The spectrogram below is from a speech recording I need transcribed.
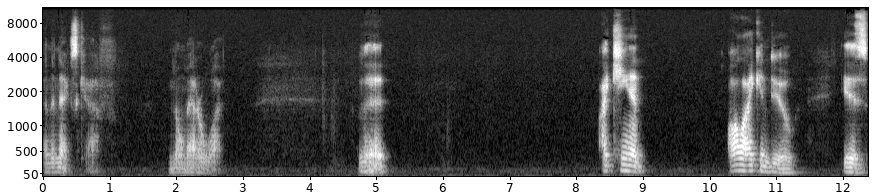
and the next calf, no matter what. That I can't, all I can do is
